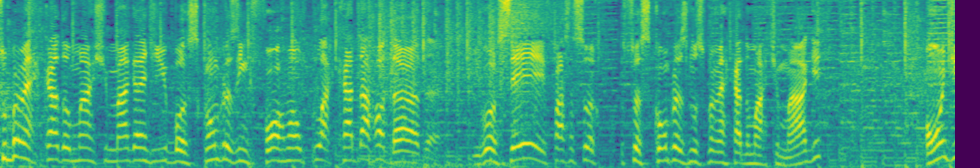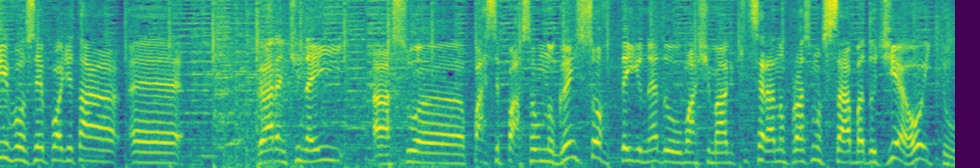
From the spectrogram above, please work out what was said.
Supermercado Martimag Garantia de Boas Compras informa o placar da rodada. E você faça sua, suas compras no supermercado Martimag, onde você pode estar é, garantindo aí a sua participação no grande sorteio né, do Martimag, que será no próximo sábado, dia 8.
